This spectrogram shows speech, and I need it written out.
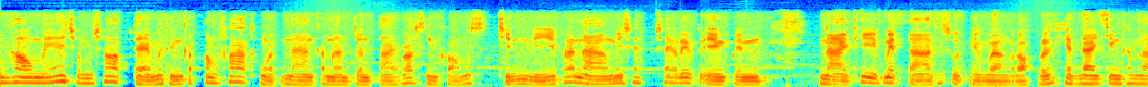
งเฮาแม้ชมชอบแต่ไม่ถึงกับต้องฟาดหวดนางกำนันจนตายเพราะสิ่งของชิ้นนี้พระนางไม่ใช่ใช่เรียกตัวเองเป็นนายที่เมตตาที่สุดในวังหรอกหรือเหตุใดจึงทำล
